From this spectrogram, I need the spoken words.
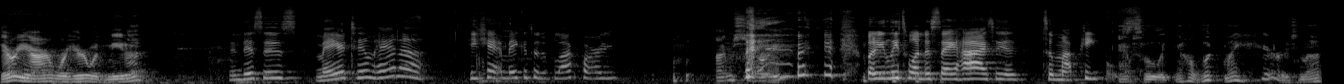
There we are. We're here with Nita. And this is Mayor Tim Hanna. He can't make it to the block party, I'm sorry. but he at least wanted to say hi to to my people. Absolutely. You know, look, my hair is not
